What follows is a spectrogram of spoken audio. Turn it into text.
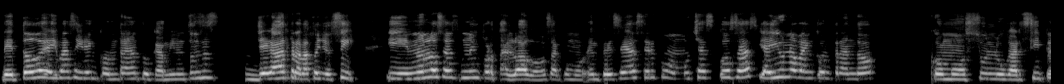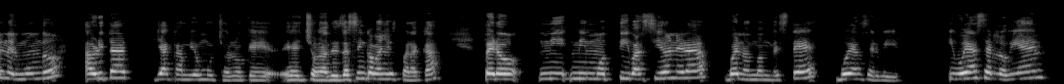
de todo y ahí vas a ir encontrando tu camino. Entonces, llegaba al trabajo yo sí, y no lo sé, no importa, lo hago, o sea, como empecé a hacer como muchas cosas y ahí uno va encontrando como su lugarcito en el mundo. Ahorita ya cambió mucho lo que he hecho desde cinco años para acá, pero mi, mi motivación era, bueno, en donde esté, voy a servir y voy a hacerlo bien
